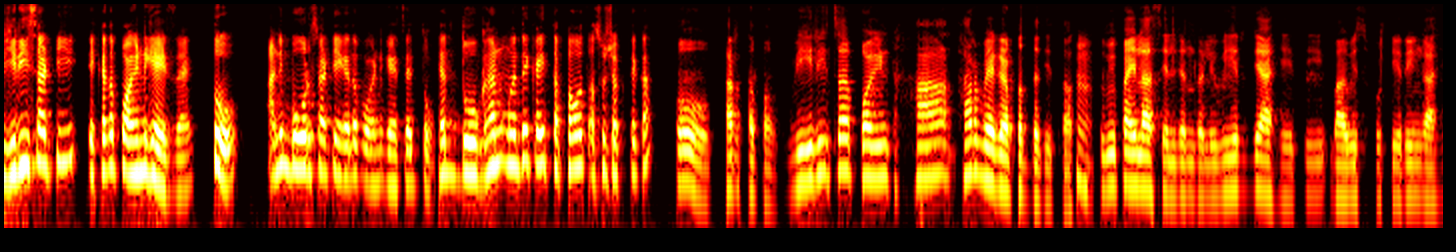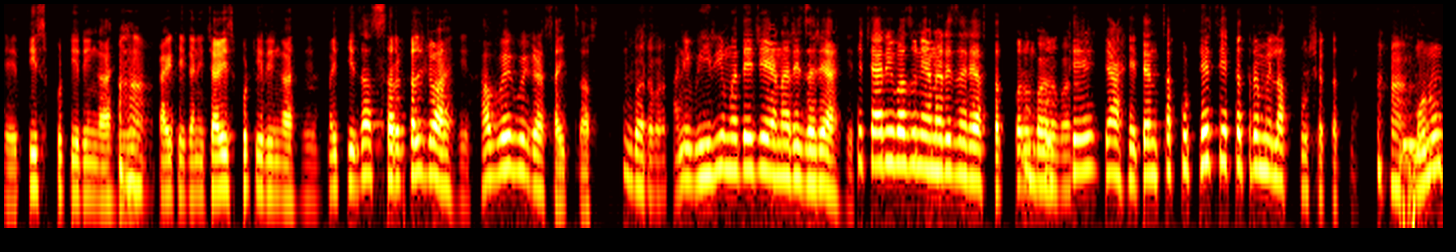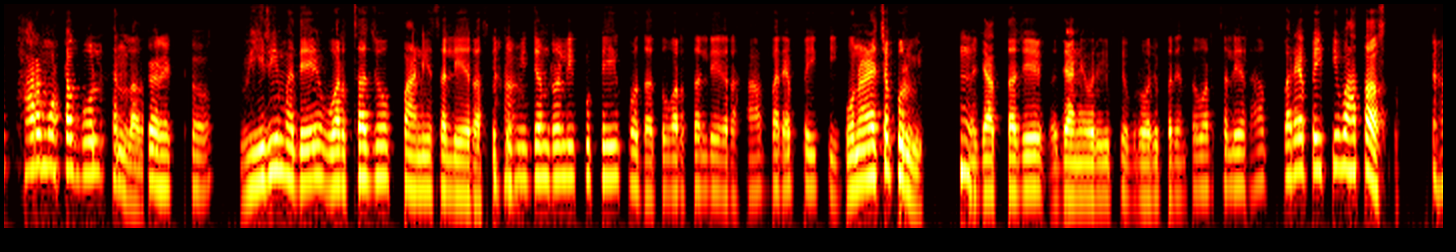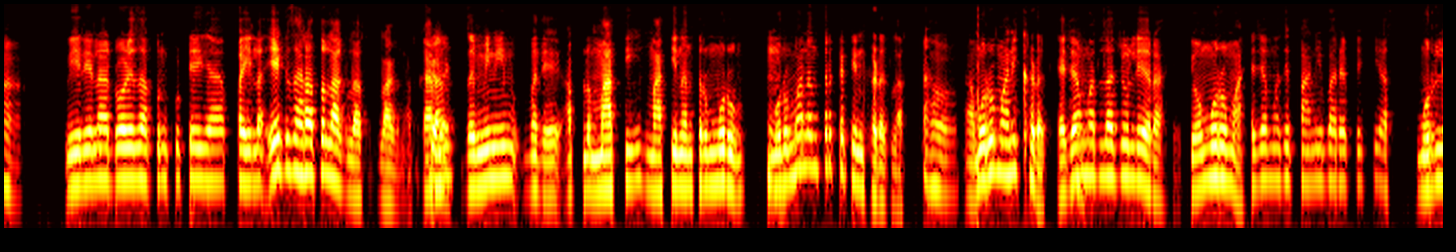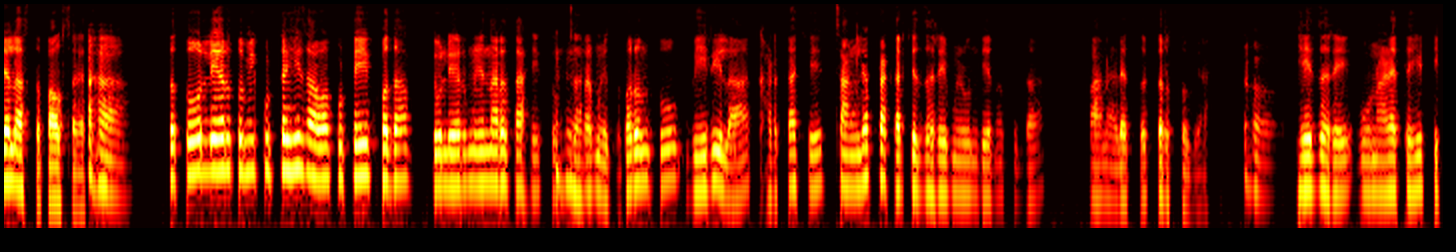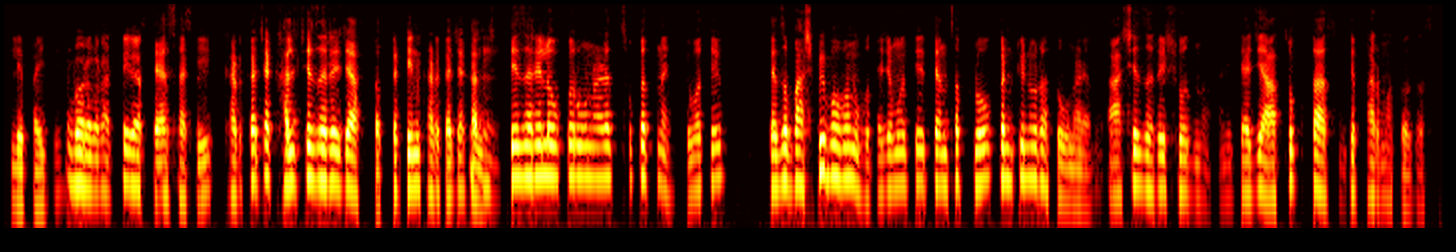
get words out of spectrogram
विहिरीसाठी एखादा पॉइंट घ्यायचा आहे तो आणि बोरसाठी एखादा पॉइंट घ्यायचा आहे तो. या दोघांमध्ये काही तफावत असू शकते का? हो, फार तफावत. विहिरीचा पॉइंट हा फार वेगळ्या पद्धतीचा असतो. हं. तुम्ही पाहिलं असेल जनरली विहीर जी आहे ती 22 फुटी रिंग आहे, 30 फुटी रिंग आहे, हां. काही ठिकाणी 40 फुटी रिंग आहे. म्हणजे तिचा सर्कल जो आहे हा वेगवेगळ्या साइजचा असतो. बरोबर. आणि विहिरीमध्ये जे येणारे झरे आहेत, ते चारी बाजूने येणारे झरे असतात. परंतु बरोबर. ते जे आहे त्यांचा कुठेच एकत्र मिलाप होऊ शकत नाही. म्हणून फार मोठा गोल खणला. करेक्ट. हो. विहिरीमध्ये वरचा जो पाण्याचा लेयर असतो, हां. तुम्ही जनरली कुठेही खोदा तो वरचा लेयर हा बऱ्यापैकी उन्हाळ्याच्या पूर्वी. म्हणजे आता जे जानेवारी, फेब्रुवारीपर्यंत वरचा लेयर हा बऱ्यापैकी वाहता असतो. हां. विहिरीला डोळे झाकून कुठे घ्या, पहिला एक झरा तो लागला लागणार. कारण. जमिनीमध्ये आपलं माती, मातीनंतर मुरुम. मुरुमानंतर कठीण खडक लागतो. हो. अ, मुरुम आणि खडक ह्याच्यामधला जो लेयर आहे किंवा मुरुम आहे, ह्याच्यामध्ये पाणी बऱ्यापैकी असतं. मुरलेलं असतं पावसाळ्यात. हां. तर तो लेयर तुम्ही कुठेही जावा, कुठेही खोदा, तो लेयर मिळणारच आहे. तो. झरा मिळतो. परंतु विहिरीला खडकाचे चांगल्या प्रकारचे झरे मिळवून देणं सुद्धा पाण्याचं कर्तव्य आहे. हो. झरे उन्हाळ्यातही टिकले पाहिजे. बरोबर. ते जास्त त्यासाठी खडकाच्या खालचे झरे जे असतात, कठीण खडकाच्या. खालचे, ते झरे लवकर उन्हाळ्यात सुकत नाही किंवा ते त्याचं बाष्पीभवन होतं. त्याच्यामुळे ते त्यांचा फ्लो कंटिन्यू राहतो उन्हाळ्यामध्ये. असे झरे शोधणं आणि त्याची अचूकता असणं हे फार महत्वाचं असतं.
